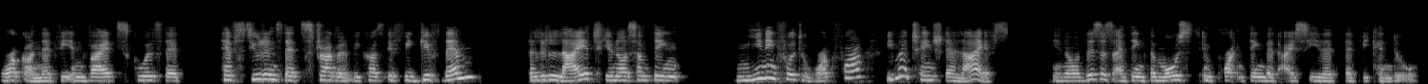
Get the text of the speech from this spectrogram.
work on. That we invite schools that have students that struggle, because if we give them a little light, you know, something meaningful to work for, we might change their lives. You know, this is, I think, the most important thing that I see that that we can do.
